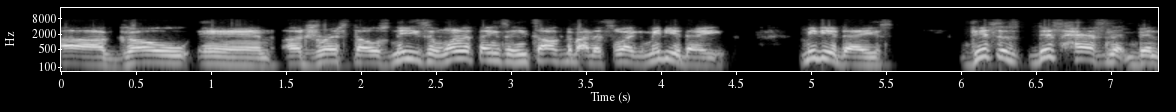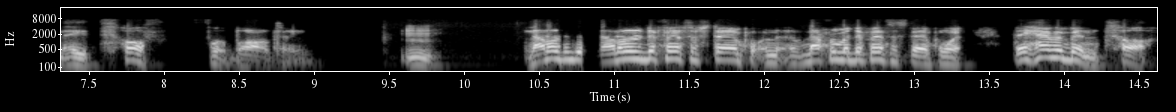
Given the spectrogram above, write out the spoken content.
uh, go and address those needs. And one of the things that he talked about at SWAC Media Day, Media Days, this is this hasn't been a tough football team. Mm. Not on the, not on a defensive standpoint, not from a defensive standpoint, they haven't been tough.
